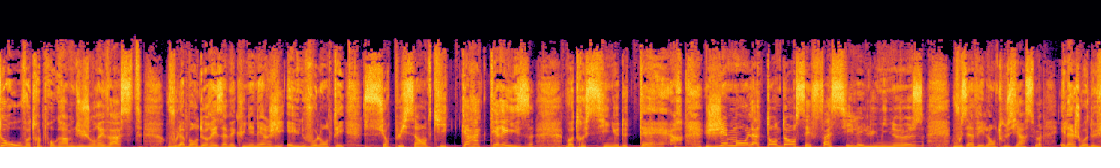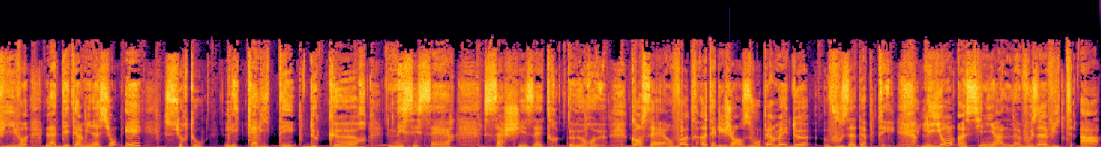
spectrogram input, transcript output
Taureau, votre programme du jour est vaste, vous l'aborderez avec une énergie et une volonté surpuissante qui caractérise votre signe de terre. Gémeaux, la tendance est facile et lumineuse, vous avez l'enthousiasme et la joie de vivre, la détermination et surtout les qualités de cœur nécessaires. Sachez être heureux. Cancer, votre intelligence vous permet de vous adapter. Lion, un signal vous invite à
